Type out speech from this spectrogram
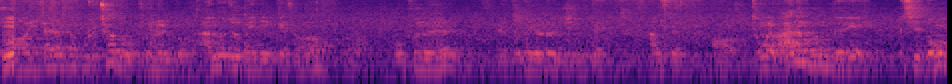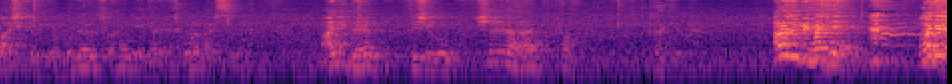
어, 이 짜장떡볶이 첫 오픈을 또 안호조비님께서 어, 오픈을 네, 문을 열어주시는데 아무튼 어, 정말 많은 분들이 진짜 너무 맛있거든요. 모델로서 하는 얘기 아니라 정말 맛있습니다. 많이들 드시고 신랄한 평 부탁드립니다. 안호조비 화이팅! 화이팅!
